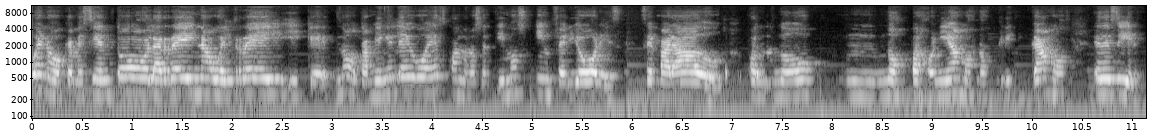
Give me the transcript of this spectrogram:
bueno, que me siento la reina o el rey y que no, también el ego es cuando nos sentimos inferiores, separados, cuando no mm, nos bajoneamos, nos criticamos, es decir,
